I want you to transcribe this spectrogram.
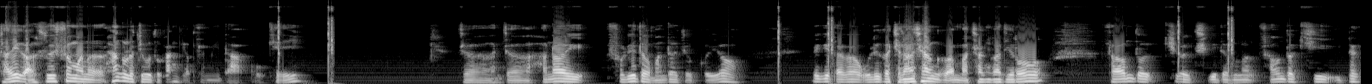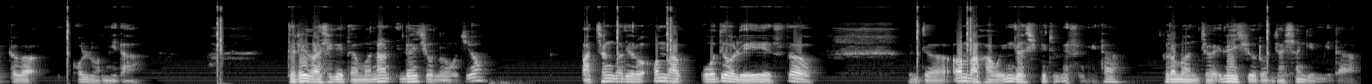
자기가 알 수 있으면 한글로 적어도 관계없습니다. 오케이. 자, 이제 하나의 솔리드가 만들어졌고요. 여기다가 우리가 지난 시간과 마찬가지로 사운드 키를 치게 되면 사운드 키 이펙트가 올라옵니다. 들어가시게 되면은 이런 식으로 나오죠. 마찬가지로 음악 오디오 레이에서 이제 음악하고 연결시켜 주겠습니다. 그러면 이제 이런 식으로 이제 생깁니다.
